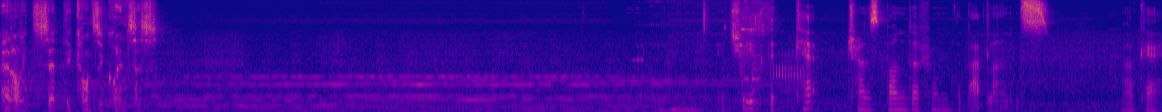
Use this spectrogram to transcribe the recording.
And I'll accept the consequences. Retrieve the Kett transponder from the Badlands. Okay.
